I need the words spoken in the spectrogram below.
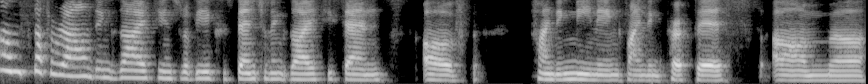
um, stuff around anxiety and sort of the existential anxiety sense of finding meaning, finding purpose, um, uh,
